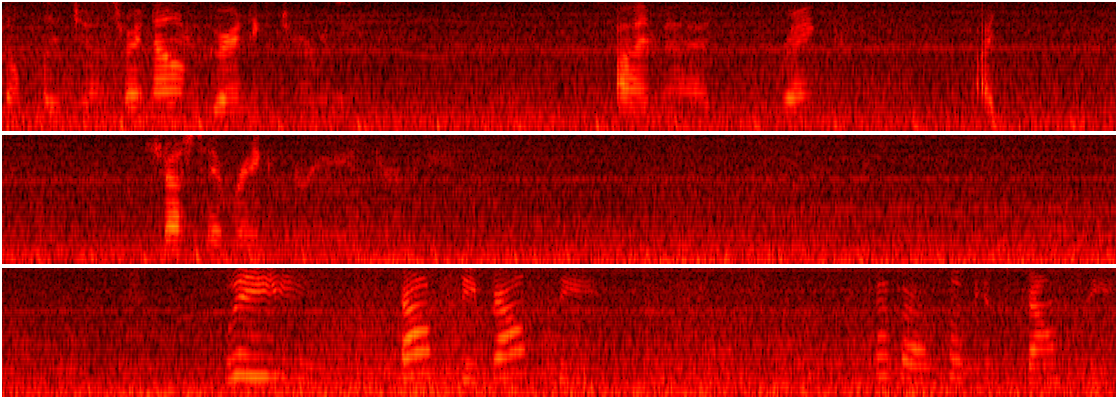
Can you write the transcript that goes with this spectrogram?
don't play Jets. Right now I'm grinding Germany. I'm at rank, I just hit rank 3 in Germany. Bouncy, bouncy! Dada, look, it's bouncy.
